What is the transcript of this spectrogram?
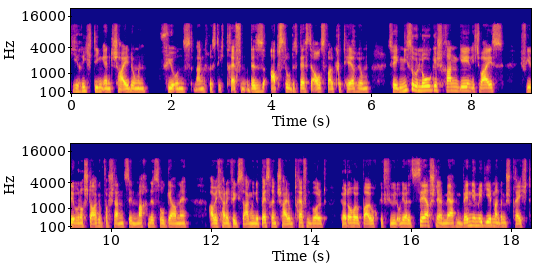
die richtigen Entscheidungen für uns langfristig treffen. Und das ist absolut das beste Auswahlkriterium. Deswegen nicht so logisch rangehen. Ich weiß, viele, wo noch stark im Verstand sind, machen das so gerne. Aber ich kann euch wirklich sagen, wenn ihr bessere Entscheidungen treffen wollt, hört auf euer Bauchgefühl und ihr werdet sehr schnell merken, wenn ihr mit jemandem sprecht,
